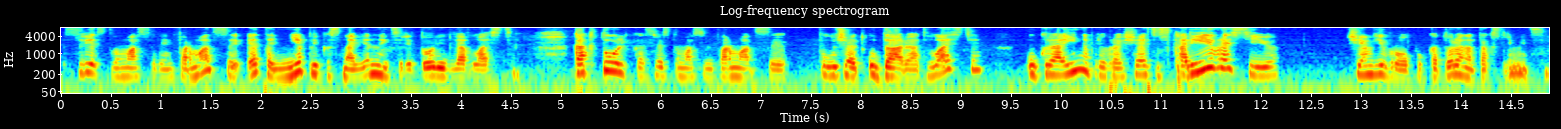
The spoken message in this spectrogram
средства массовой информации – это неприкосновенные территории для власти. Как только средства массовой информации получают удары от власти, Украина превращается скорее в Россию, чем в Европу, к которой она так стремится.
